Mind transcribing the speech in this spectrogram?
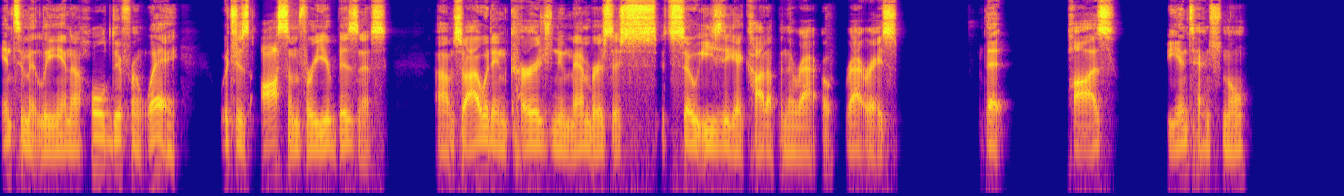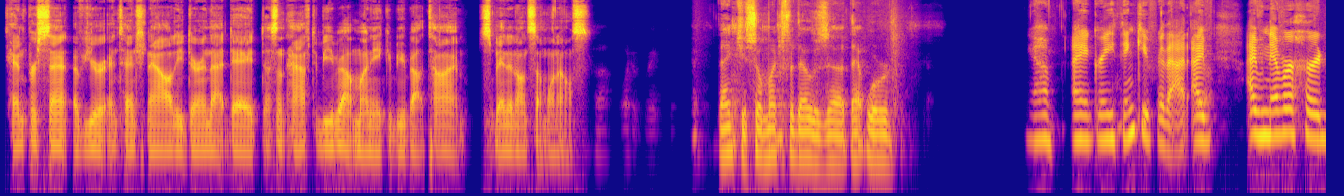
intimately in a whole different way, which is awesome for your business. Um, so I would encourage new members. It's, it's so easy to get caught up in the rat, rat race that pause, be intentional. 10% of your intentionality during that day doesn't have to be about money. It could be about time. Spend it on someone else. Thank you so much for those, uh, that word. Yeah, I agree. Thank you for that. I've, I've never heard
